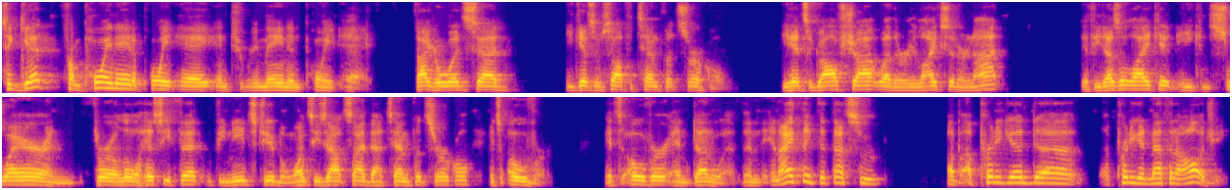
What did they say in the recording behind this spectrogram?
to get from point A to point A and to remain in point A, Tiger Woods said he gives himself a 10 foot circle. He hits a golf shot, whether he likes it or not. If he doesn't like it, he can swear and throw a little hissy fit if he needs to. But once he's outside that 10 foot circle, it's over. It's over and done with. And and I think that that's some a, a pretty good uh, a pretty good methodology.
